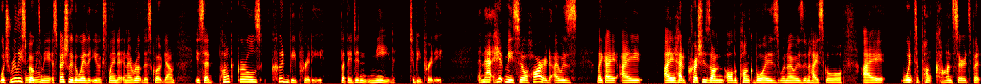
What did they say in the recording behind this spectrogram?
which really spoke to mm-hmm. me, especially the way that you explained it. And I wrote this quote down. You said, Punk girls could be pretty, but they didn't need to be pretty and that hit me so hard i was like i i i had crushes on all the punk boys when i was in high school i went to punk concerts but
